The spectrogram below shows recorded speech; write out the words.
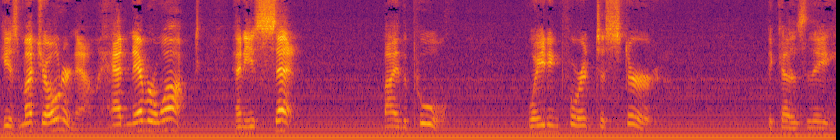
He is much older now, had never walked. And he's set by the pool, waiting for it to stir. Because they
